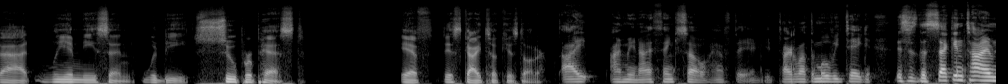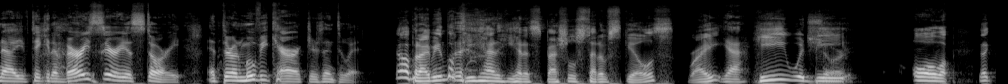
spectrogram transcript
that Liam Neeson would be super pissed if this guy took his daughter. I I mean, I think so. After you talked about the movie taking this is the second time now you've taken a very serious story and thrown movie characters into it. No, but I mean, look, he had he had a special set of skills, right? Yeah. He would Sure. be all up like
